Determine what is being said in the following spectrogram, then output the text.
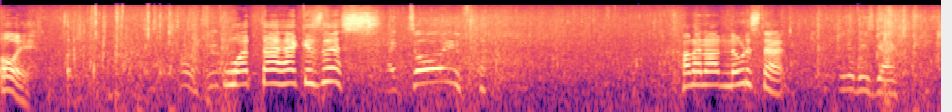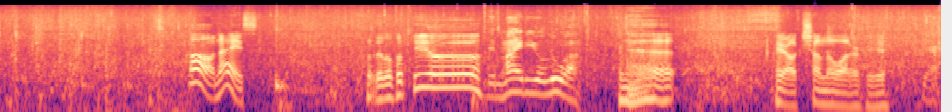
Oi, Oh, what the heck is this? I told you. How did I not notice that? Look at these guys. Oh, nice. Little papio. The mighty Ulua. Here, I'll chum the water for you. Yeah.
